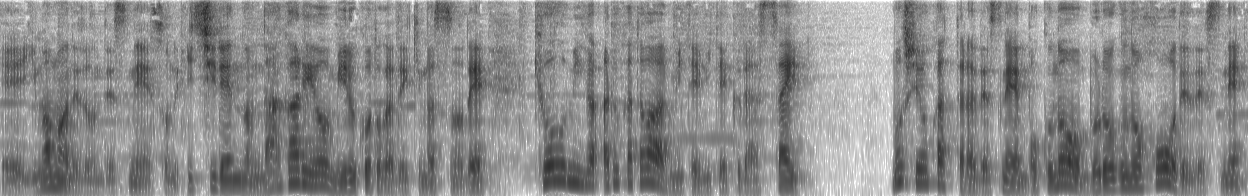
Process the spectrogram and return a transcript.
えー、今までのですね、その一連の流れを見ることができますので、興味がある方は見てみてください。もしよかったらですね、僕のブログの方でですね、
